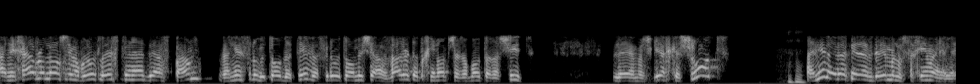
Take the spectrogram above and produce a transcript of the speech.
אני חייב לומר שהרבנות לא יחצנה את זה אף פעם, ואני אפילו בתור דתי ואפילו בתור מי שעבר את הבחינות של הרבנות הראשית למשגיח כשרות, אני לא ידעתי על ההבדלים בנוסחים האלה.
